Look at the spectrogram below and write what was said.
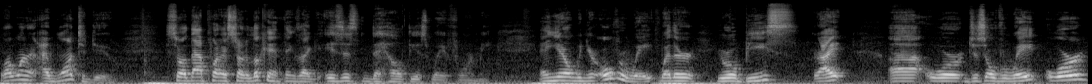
what I want. I want to do. So at that point, I started looking at things like, is this the healthiest way for me? And you know, when you're overweight, whether you're obese, right, uh, or just overweight, or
